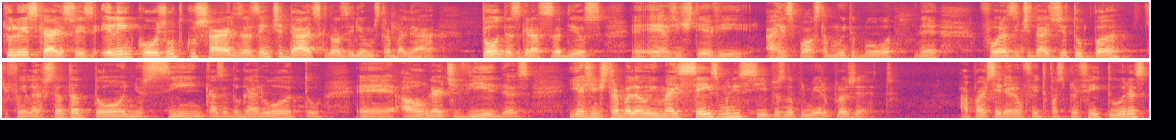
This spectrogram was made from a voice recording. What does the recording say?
que o Luiz Carlos fez, elencou junto com o Charles as entidades que nós iríamos trabalhar. Todas, graças a Deus, é, é, a gente teve a resposta muito boa, né? Foram as entidades de Tupã, que foi lá Santo Antônio, Sim, Casa do Garoto, é, a ONG Arte Vidas, e a gente trabalhou em mais seis municípios no primeiro projeto. A parceria era feita com as prefeituras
